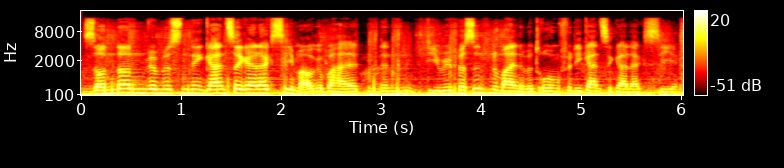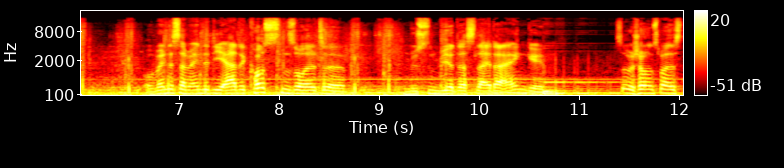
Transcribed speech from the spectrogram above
sondern wir müssen die ganze Galaxie im Auge behalten, denn die Reapers sind nun mal eine Bedrohung für die ganze Galaxie. Und wenn es am Ende die Erde kosten sollte, müssen wir das leider eingehen. So, wir schauen uns mal das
